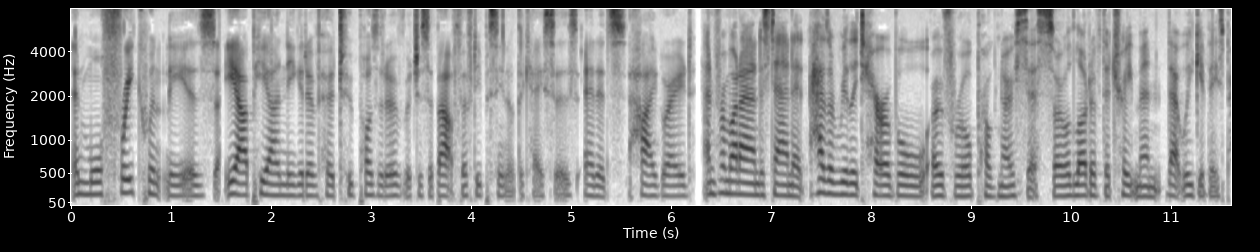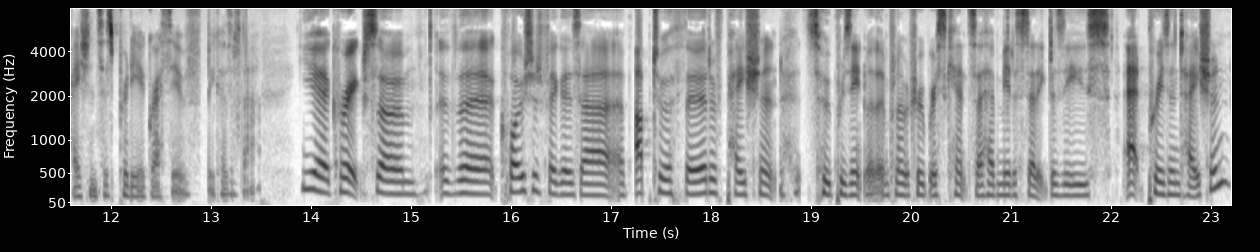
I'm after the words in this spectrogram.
and more frequently is ERPR negative, HER2 positive, which is about 50% of the cases, and it's high grade. And from what I understand, it has a really terrible overall prognosis. So a lot of the treatment that we give these patients is pretty aggressive because of that. Yeah, correct. So um, the quoted figures are up to a third of patients who present with inflammatory breast cancer have metastatic disease at presentation,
